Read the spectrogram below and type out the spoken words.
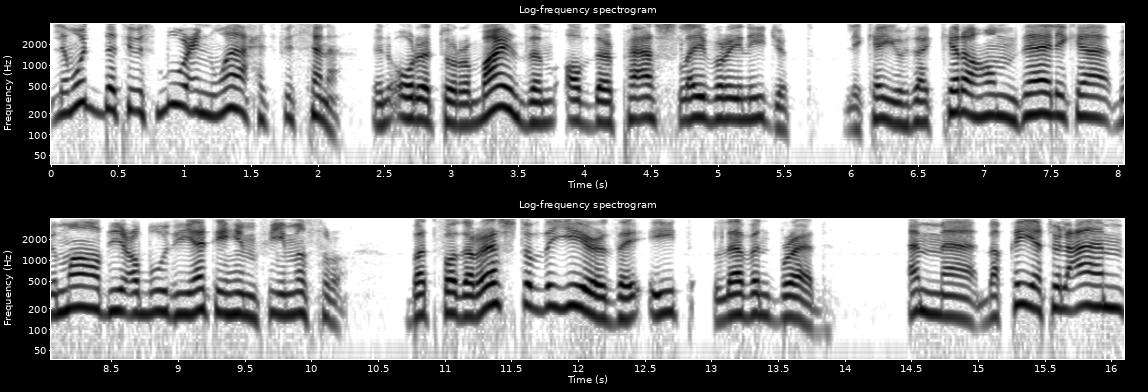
لمدة أسبوع واحد في السنة in order to remind them of their past slavery in Egypt. لكي يذكرهم ذلك بماضي عبوديتهم في مصر But for the rest of the year, they eat leavened bread. أما بقية العام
